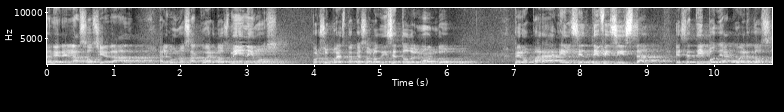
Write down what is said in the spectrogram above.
tener en la sociedad algunos acuerdos mínimos. Por supuesto que eso lo dice todo el mundo. Pero para el cientificista, ese tipo de acuerdos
